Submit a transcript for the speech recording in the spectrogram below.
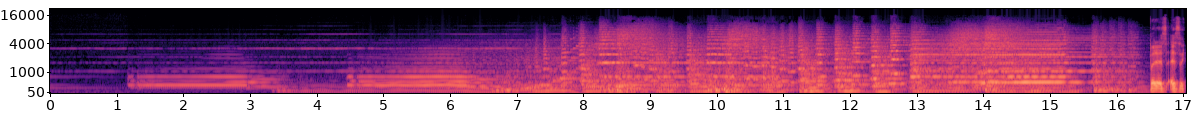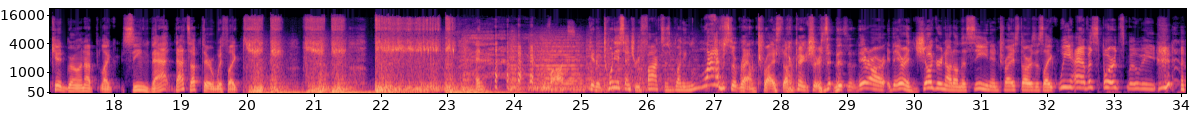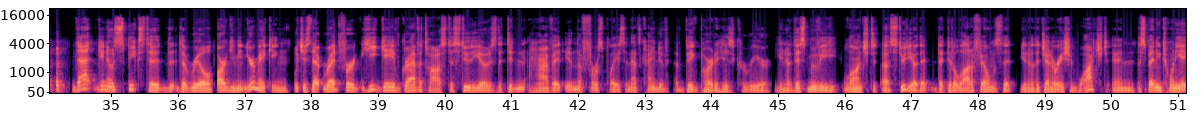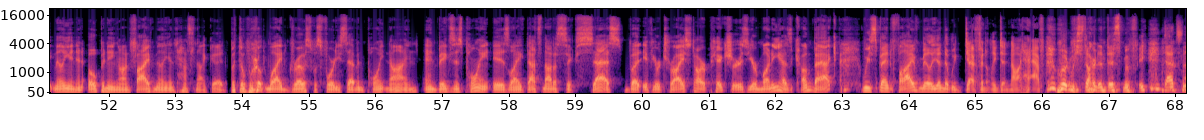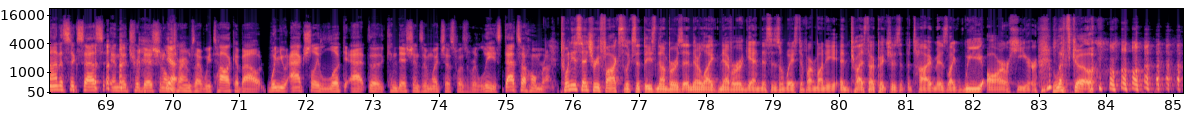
But as as a kid growing up, like seeing that, that's up there with like and. You know, 20th Century Fox is running laps around TriStar Pictures. This, there are they're a juggernaut on the scene, and TriStars is like, we have a sports movie. that you know speaks to the, the real argument you're making, which is that Redford he gave gravitas to studios that didn't have it in the first place, and that's kind of a big part of his career. You know, this movie launched a studio that that did a lot of films that you know the generation watched, and spending 28 million and opening on 5 million, that's not good. But the worldwide gross was 47.9, and Biggs's point is like that's not a success. But if you're TriStar Pictures, your money has come back. We spent 5 million that we definitely did not have when we started this movie. That's not a success in the traditional Yeah. terms that we talk about. When you actually look at the conditions in which this was released, that's a home run. 20th Century Fox looks at these numbers and they're like, never again. This is a waste of our money. And TriStar Pictures at the time is like, we are here. Let's go.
